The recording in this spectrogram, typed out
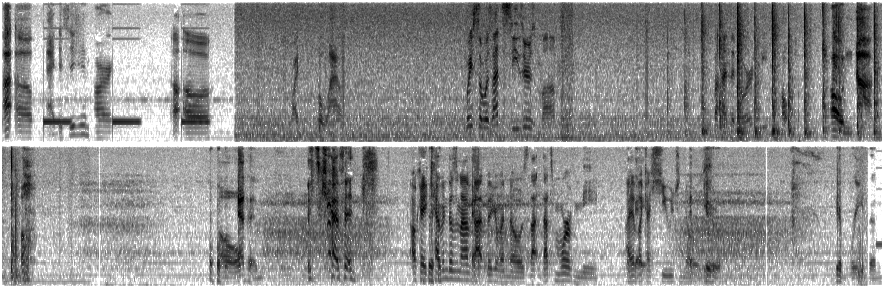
Uh oh, bad decision, Mark. Uh oh. Why'd you go out? Wait, so was that Caesar's mom? Behind the door? Oh. Oh, nah. Oh. Oh. Kevin. It's Kevin. Okay, Kevin doesn't have that big of a nose. That that's more of me. I have like a huge nose. You. You're breathing.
